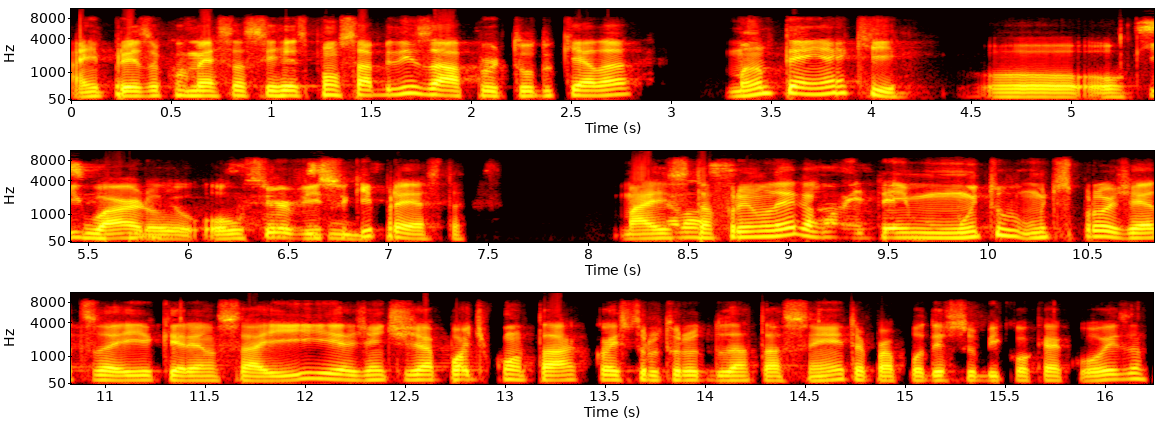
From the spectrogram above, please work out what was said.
a empresa começa a se responsabilizar por tudo que ela mantém aqui ou, ou que sim, guarda, ou, ou o serviço sim. que presta. Mas está fluindo legal e tem muito, muitos projetos aí querendo sair e a gente já pode contar com a estrutura do data center para poder subir qualquer coisa,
